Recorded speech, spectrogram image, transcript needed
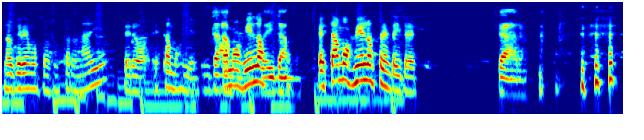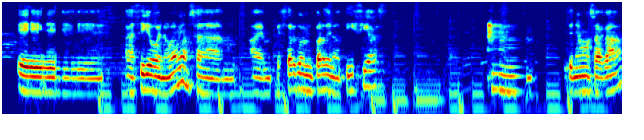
no queremos asustar a nadie, pero estamos bien. Estamos bien los, editamos. estamos bien los 33. Claro. Eh, así que bueno, vamos a, a empezar con un par de noticias. que Tenemos acá,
